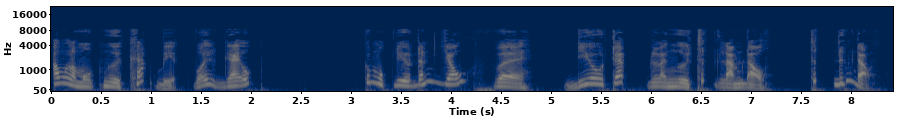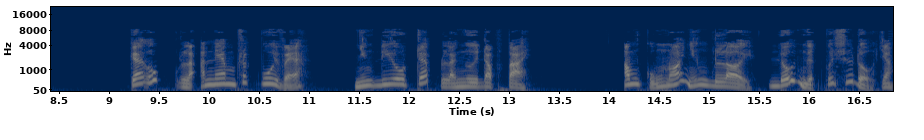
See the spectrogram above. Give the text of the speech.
Ông là một người khác biệt với Gai Úc. Có một điều đánh dấu về Diotrep là người thích làm đầu, thích đứng đầu. Gai Úc là anh em rất vui vẻ, nhưng Diotrep là người độc tài. Ông cũng nói những lời đối nghịch với sứ đồ dân.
